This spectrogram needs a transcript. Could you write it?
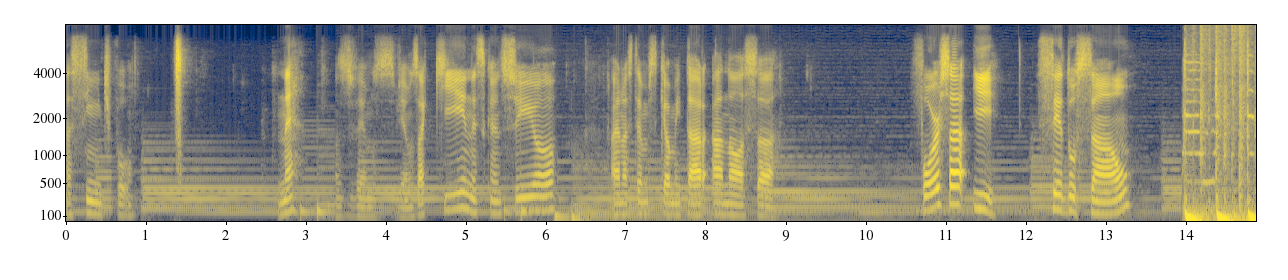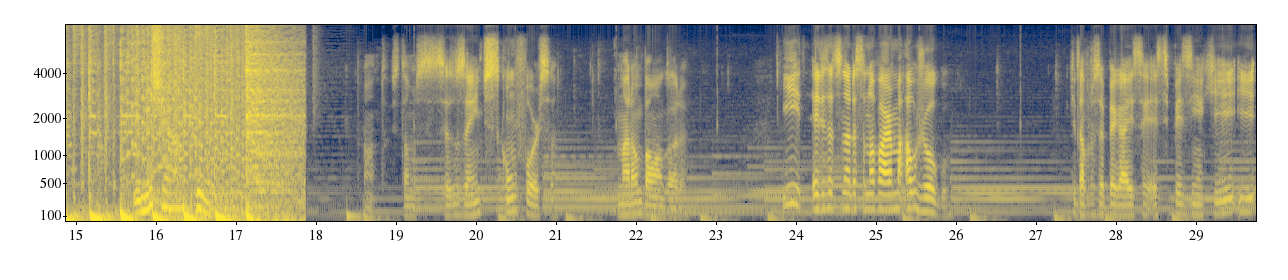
assim, tipo, né? Nós vemos, viemos aqui nesse cantinho. Aí nós temos que aumentar a nossa força e sedução. Pronto, estamos seduzentes com força. Marombão agora. E eles adicionaram essa nova arma ao jogo. Que dá pra você pegar esse, esse pezinho aqui e.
